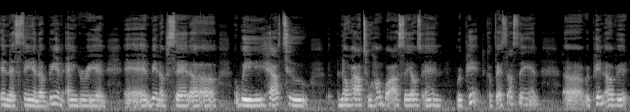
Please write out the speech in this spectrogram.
in that sin of being angry and and being upset, uh, uh, we have to know how to humble ourselves and repent, confess our sin, uh, repent of it,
